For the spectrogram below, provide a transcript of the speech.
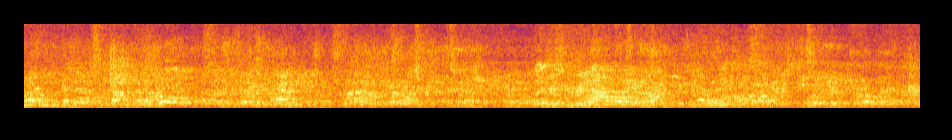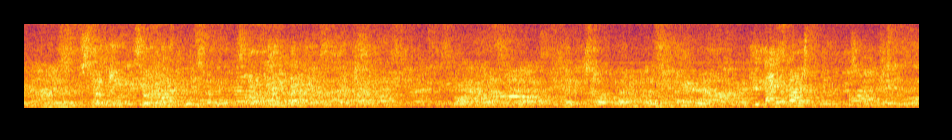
何がですか vai, vai.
